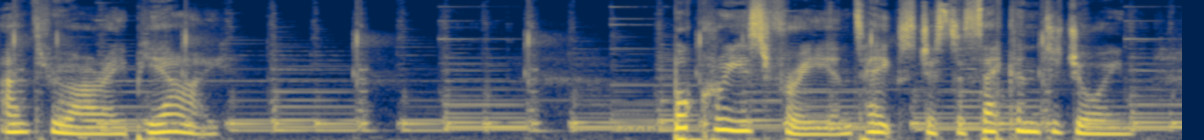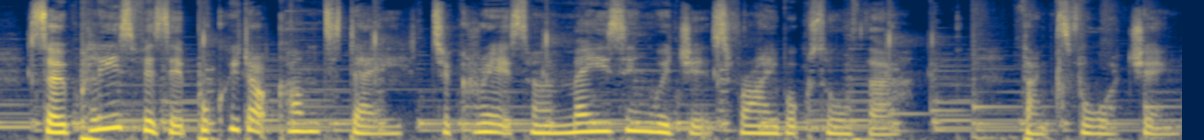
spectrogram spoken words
and through our API. Bookry is free and takes just a second to join, so please visit bookry.com today to create some amazing widgets for iBooks Author. Thanks for watching.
